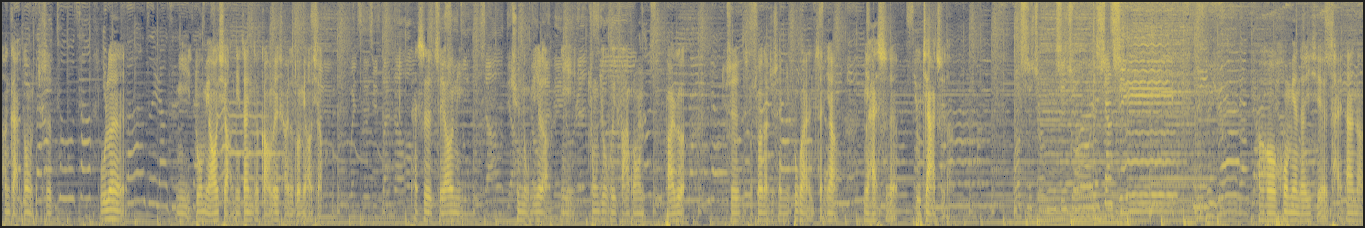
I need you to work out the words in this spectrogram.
很感动的，就是无论你多渺小，你在你的岗位上有多渺小，但是只要你去努力了，你终究会发光发热，就是怎么说呢？就是你不管怎样。你还是有价值的。然后后面的一些彩蛋呢，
